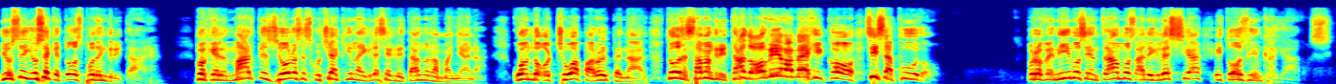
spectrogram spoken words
Yo sé, yo sé que todos pueden gritar. Porque el martes yo los escuché aquí en la iglesia gritando en la mañana. Cuando Ochoa paró el penal. Todos estaban gritando, ¡Oh, viva México! Sí se pudo. Pero venimos y entramos a la iglesia y todos bien callados.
